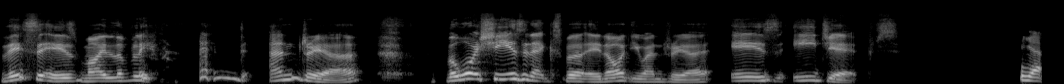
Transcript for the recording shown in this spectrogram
This is my lovely friend Andrea. But what she is an expert in, aren't you, Andrea, is Egypt. Yeah,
